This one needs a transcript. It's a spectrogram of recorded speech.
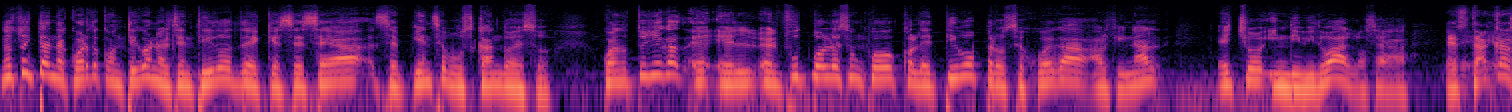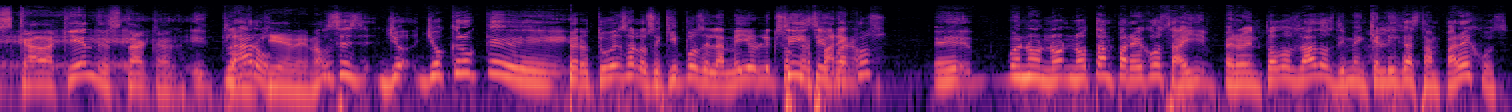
no estoy tan de acuerdo contigo en el sentido de que se sea, se piense buscando eso. Cuando tú llegas, eh, el, fútbol es un juego colectivo, pero se juega al final hecho individual, o sea. Destacas, cada quien destaca. Eh, claro. quiere, ¿no? Entonces, yo, yo creo que. Pero tú ves a los equipos de la Major League Soccer parejos. Eh, bueno, no, no tan parejos, ahí, pero en todos lados, dime en qué ligas tan parejos.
